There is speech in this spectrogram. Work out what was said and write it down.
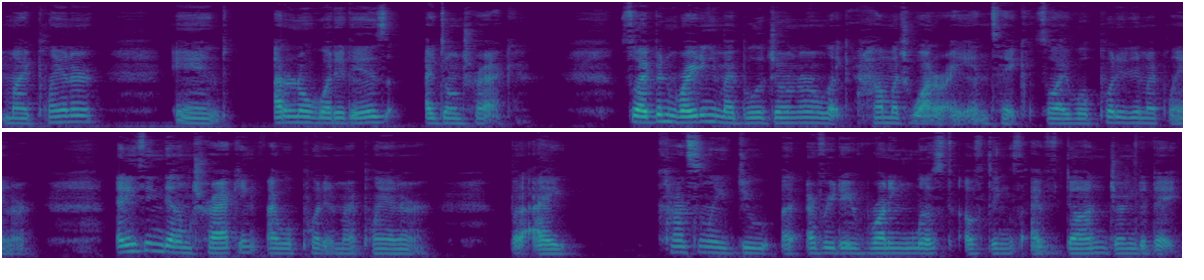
my planner, and I don't know what it is. I don't track. So I've been writing in my bullet journal like how much water I intake. So I will put it in my planner. Anything that I'm tracking, I will put in my planner. But I constantly do an everyday running list of things I've done during the day.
